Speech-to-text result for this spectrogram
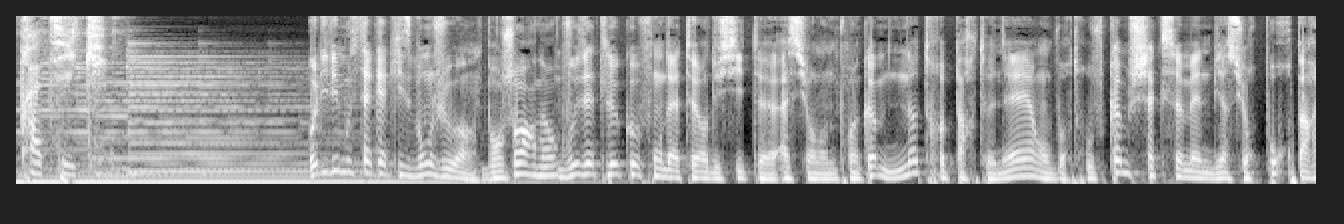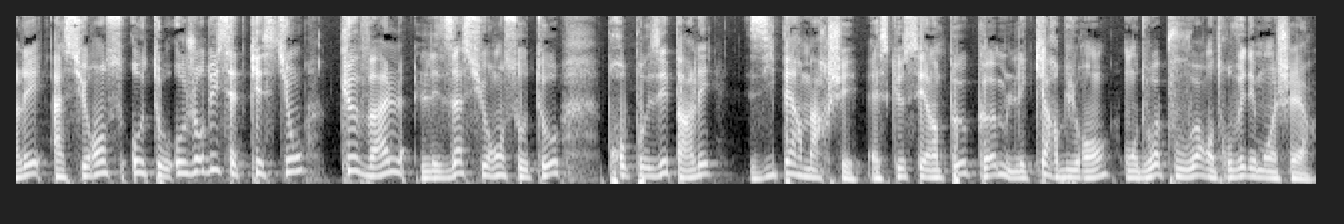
pratique. Olivier Moustakakis, bonjour. Bonjour Arnaud. Vous êtes le cofondateur du site assureland.com, notre partenaire. On vous retrouve comme chaque semaine, bien sûr, pour parler assurance auto. Aujourd'hui, cette question, que valent les assurances auto proposées par les hypermarchés Est-ce que c'est un peu comme les carburants? On doit pouvoir en trouver des moins chers.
